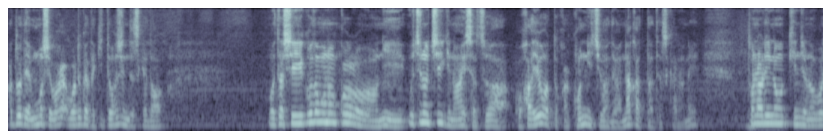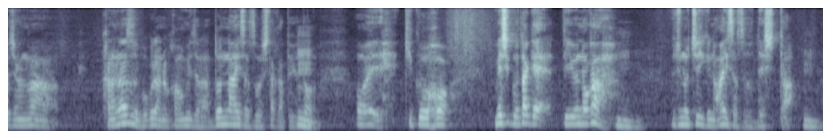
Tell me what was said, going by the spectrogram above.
後でもしわ悪かったら聞いてほしいんですけど私子供の頃にうちの地域の挨拶は「おはよう」とか「こんにちは」ではなかったですからね。隣の近所のおばちゃんが必ず僕らの顔を見たらどんな挨拶をしたかというと「おい規句雄飯食うたけ」っていうのがうん。うちの地域の挨拶でした。うん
